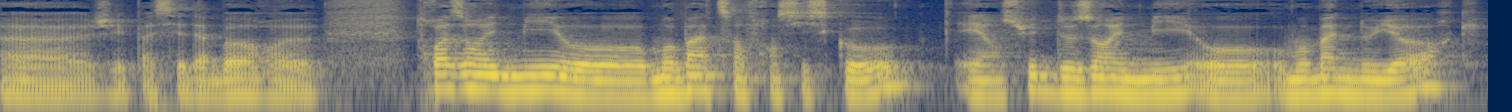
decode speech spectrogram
Euh, j'ai passé d'abord euh, trois ans et demi au MoMA de San Francisco et ensuite deux ans et demi au, MoMA de New York,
